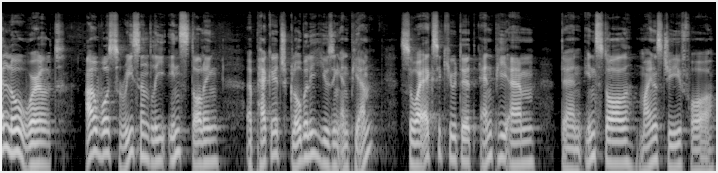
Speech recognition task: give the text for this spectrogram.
Hello world! I was recently installing a package globally using npm. So I executed npm, then install minus g for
